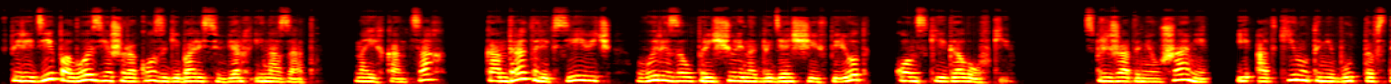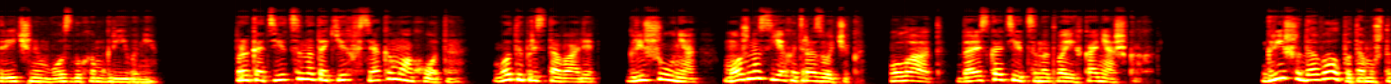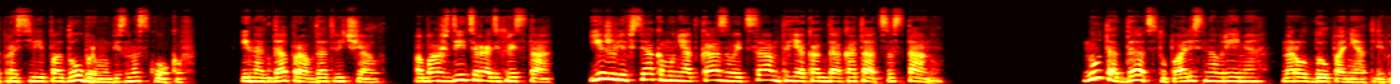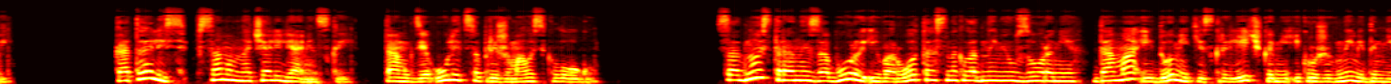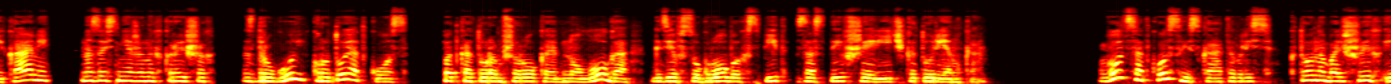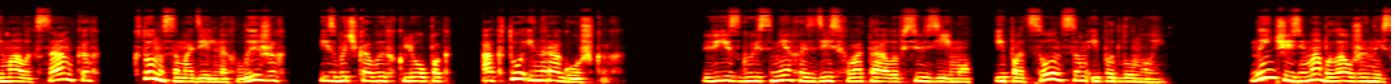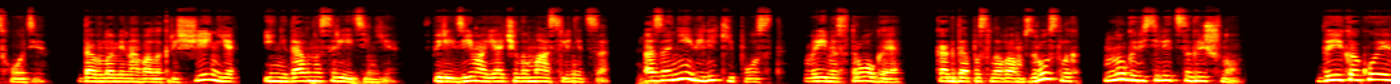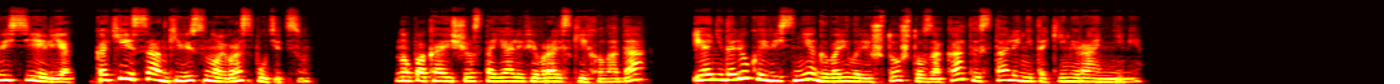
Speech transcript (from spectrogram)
Впереди полозья широко загибались вверх и назад, на их концах Кондрат Алексеевич вырезал прищуренно глядящие вперед конские головки с прижатыми ушами и откинутыми будто встречным воздухом гривами. Прокатиться на таких всякому охота. Вот и приставали. «Гришуня, можно съехать разочек?» «Улад, дай скатиться на твоих коняшках». Гриша давал, потому что просили по-доброму, без наскоков. Иногда, правда, отвечал. «Обождите ради Христа, Ежели всякому не отказывать, сам-то я когда кататься стану. Ну, тогда отступались на время, народ был понятливый. Катались в самом начале Ляминской, там, где улица прижималась к логу. С одной стороны заборы и ворота с накладными узорами, дома и домики с крылечками и кружевными дымниками на заснеженных крышах, с другой — крутой откос, под которым широкое дно лога, где в сугробах спит застывшая речка Туренка. Вот с откоса и скатывались, кто на больших и малых санках, кто на самодельных лыжах из бочковых клепок, а кто и на рогожках. Визгу и смеха здесь хватало всю зиму, и под солнцем, и под луной. Нынче зима была уже на исходе. Давно миновало крещение и недавно сретенье. Впереди маячила масленица, а за ней Великий пост, время строгое, когда, по словам взрослых, много веселиться грешно. Да и какое веселье, какие санки весной в распутицу. Но пока еще стояли февральские холода, и о недалекой весне говорило лишь то, что закаты стали не такими ранними.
